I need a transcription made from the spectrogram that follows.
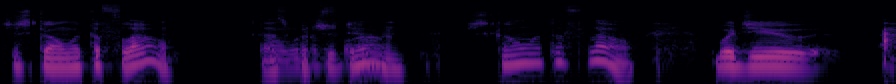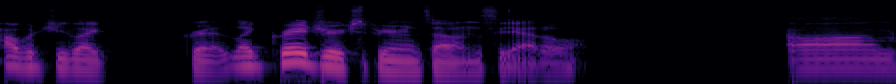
Just going with the flow. That's what you're flow. doing. Just going with the flow. Would you? How would you like grade like grade your experience out in Seattle? Um,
